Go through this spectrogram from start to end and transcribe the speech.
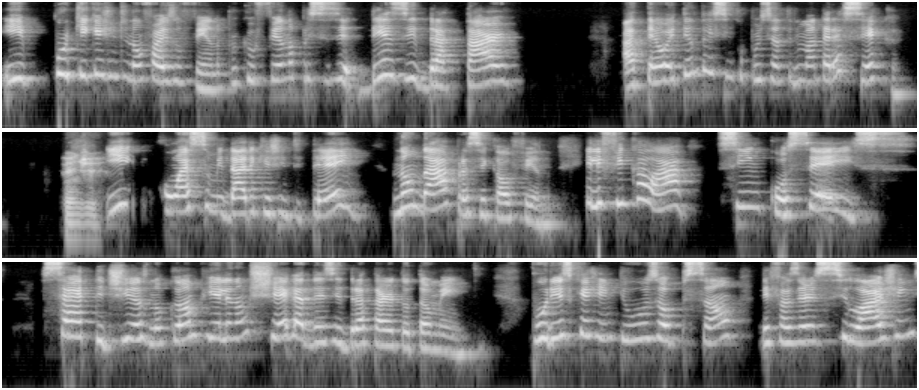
E por que, que a gente não faz o feno? Porque o feno precisa desidratar até 85% de matéria seca. Entendi. E com essa umidade que a gente tem, não dá para secar o feno. Ele fica lá cinco, seis, sete dias no campo e ele não chega a desidratar totalmente. Por isso que a gente usa a opção de fazer silagens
